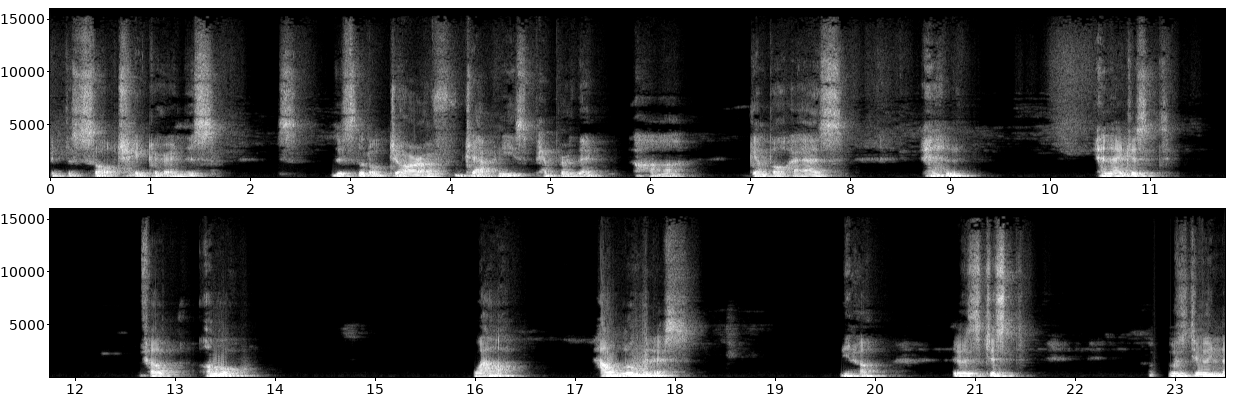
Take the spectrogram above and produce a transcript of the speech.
the salt shaker and this this little jar of Japanese pepper that uh, Genpo has, and and I just felt, oh, wow, how luminous. You know, it was just, it was doing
